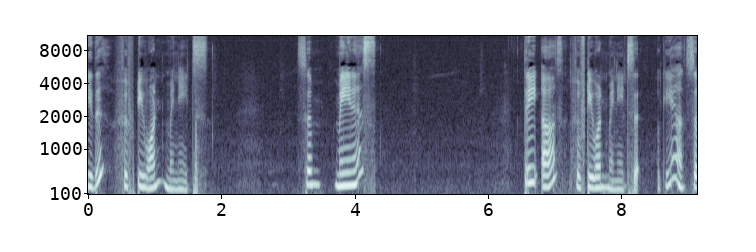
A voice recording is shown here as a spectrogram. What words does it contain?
இது fifty one minutes so means three hours fifty one minutes ஓகேயா ஸோ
